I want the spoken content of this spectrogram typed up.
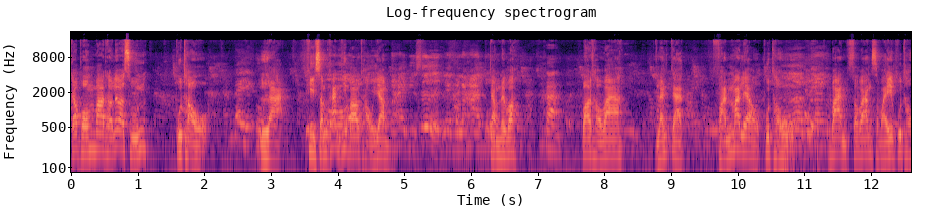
ครับผมบ่าวเฒ่าเรียกว่าศูนย์ผู้เฒ่าละที่สำคัญที่บ่าวเฒ่าย้มาให้พี่ซื้อเล่นคนละห้าตัวำจำได้บ่ค่ะ บ่าวเฒ่าว่าหลังจากฝันมาแล้วผู้เฒ่าบ้านสว่างไสวัยผู้เฒ่า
